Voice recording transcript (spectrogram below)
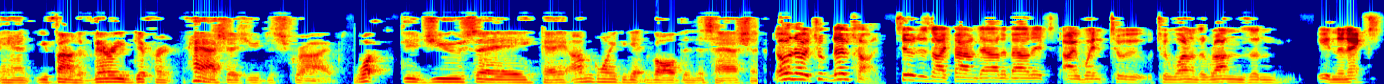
and you found a very different hash as you described. What did you say, okay, I'm going to get involved in this hash and Oh no, it took no time. As soon as I found out about it, I went to to one of the runs and in the next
